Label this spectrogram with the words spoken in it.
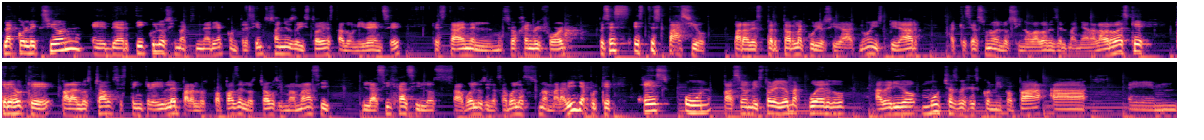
La colección eh, de artículos y maquinaria con 300 años de historia estadounidense que está en el Museo Henry Ford, pues es este espacio para despertar la curiosidad, ¿no? Inspirar a que seas uno de los innovadores del mañana. La verdad es que creo que para los chavos está increíble, para los papás de los chavos y mamás y las hijas y los abuelos y las abuelas es una maravilla porque es un paseo en la historia. Yo me acuerdo haber ido muchas veces con mi papá a em,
